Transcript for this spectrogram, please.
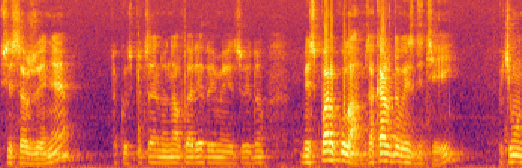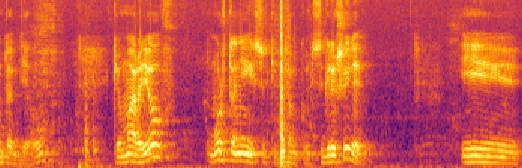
все сожжения, такую специальную на алтаре это имеется в виду, без паркулам за каждого из детей. Почему он так делал? Кемар Йов, может они все-таки там согрешили, и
